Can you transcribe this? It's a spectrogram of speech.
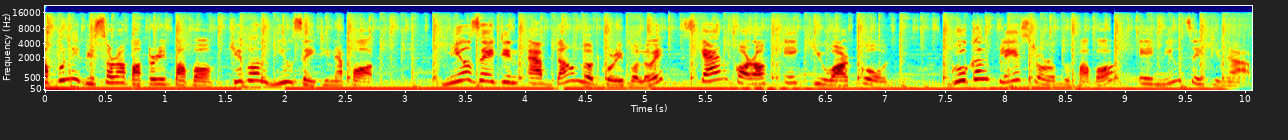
আপুনি বিচৰা বাতৰি পাব কেৱল নিউজ এইটিন এপত। নিউজ এইটিন এপ ডাউনলোড কৰিবলৈ স্কেন কৰক এই Q R code Google play ষ্টৰতো পাব এই নিউজ এইটিন এপ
